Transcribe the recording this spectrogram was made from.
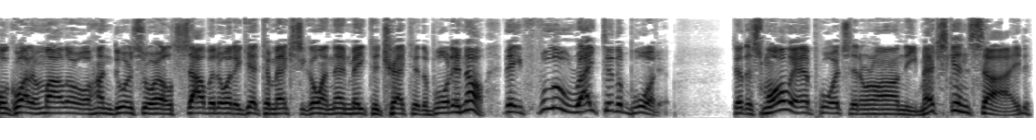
or Guatemala or Honduras or El Salvador to get to Mexico and then make the trek to the border. No, they flew right to the border to the small airports that are on the Mexican side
